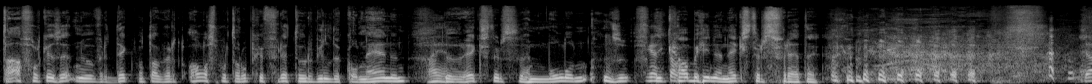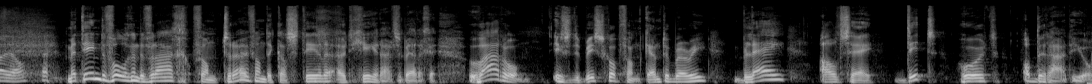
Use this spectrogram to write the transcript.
tafeltje zetten overdekt. Want dat werd, alles wordt erop gefret door wilde konijnen, Ah, ja. door eksters en mollen. en Zo. Ik ga beginnen eksters fretten. Ja, ja. Meteen de volgende vraag van Trui van de Kastelen uit Gerardsbergen. Waarom is de bisschop van Canterbury blij als hij dit hoort op de radio?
